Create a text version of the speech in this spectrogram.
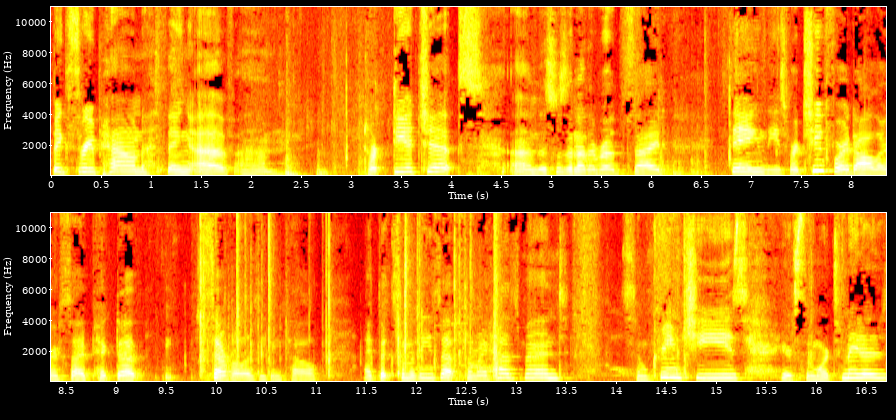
big three pound thing of um, tortilla chips. Um, this was another roadside thing. These were two for a dollar, so I picked up several, as you can tell. I picked some of these up for my husband. Some cream cheese. Here's some more tomatoes.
